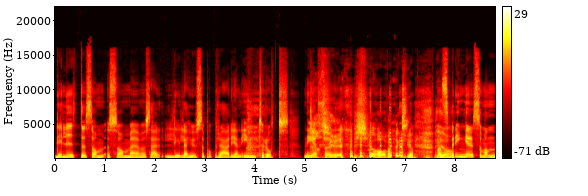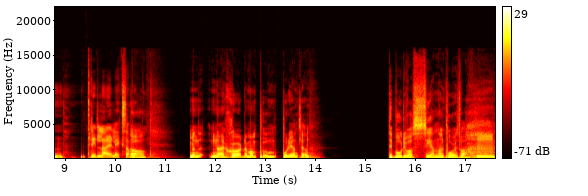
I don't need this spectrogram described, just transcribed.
det är lite som, som eh, så här, Lilla huset på prärien, introt nerför. Ja, verkligen. Man Ja. springer så man trillar liksom. Ja. Men när skördar man pumpor egentligen? Det borde ju vara senare på året va? Mm.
